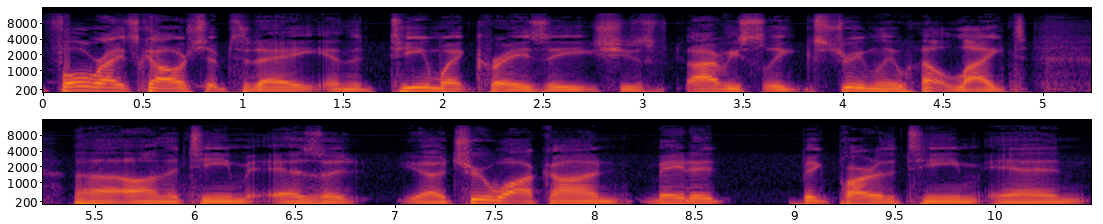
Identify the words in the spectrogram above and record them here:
full ride scholarship today, and the team went crazy. She's obviously extremely well liked uh, on the team as a you know, true walk on, made it big part of the team, and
